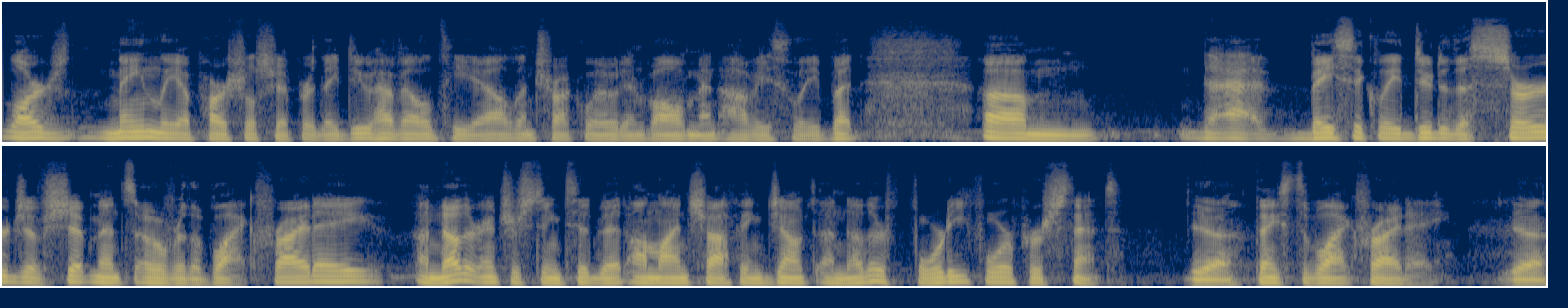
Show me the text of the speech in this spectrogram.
large, mainly a partial shipper. They do have LTL and truckload involvement, obviously, but um, that basically due to the surge of shipments over the Black Friday, another interesting tidbit: online shopping jumped another forty-four percent. Yeah, thanks to Black Friday. Yeah,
